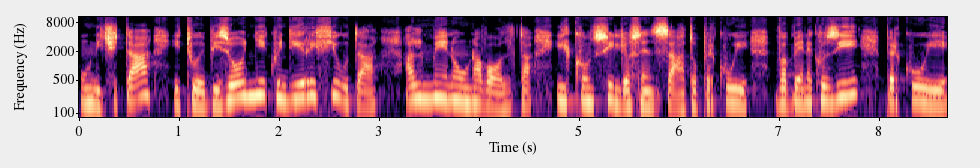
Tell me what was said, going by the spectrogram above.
unicità, i tuoi bisogni, quindi rifiuta almeno una volta il consiglio sensato per cui va bene così, per cui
